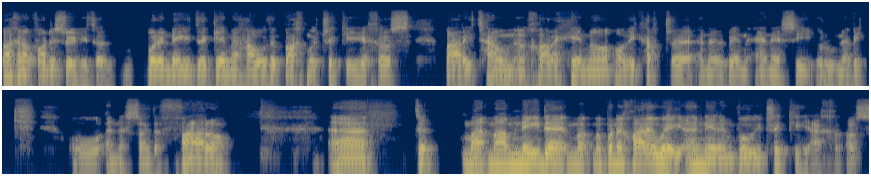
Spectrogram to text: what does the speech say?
bach yn anffodus really, to, bod yn neud y gemau hawdd y bach mwy tricky, achos Barry Town yn chwarae heno oddi cartre yn erbyn NSC Rwnabik o ynysoedd y Faro. Uh, to, mae ma wneud e, mae ma bod yn chwarae wei yn un yn fwy tricky, achos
